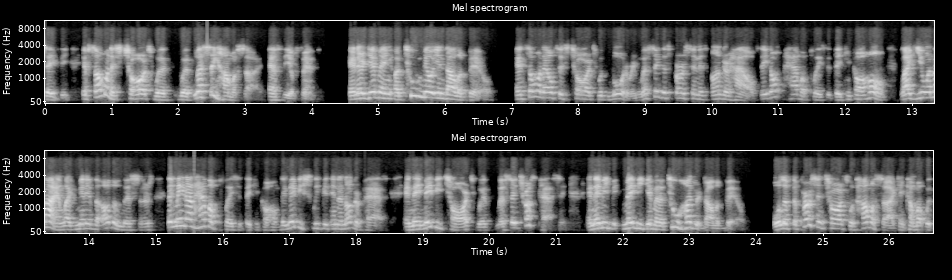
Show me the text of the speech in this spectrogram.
safety. If someone is charged with, with let's say homicide as the offense, and they're giving a $2 million bail, and someone else is charged with loitering. Let's say this person is underhoused. They don't have a place that they can call home. Like you and I, and like many of the other listeners, they may not have a place that they can call home. They may be sleeping in an underpass, and they may be charged with, let's say, trespassing, and they may be, may be given a $200 bill. Well, if the person charged with homicide can come up with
